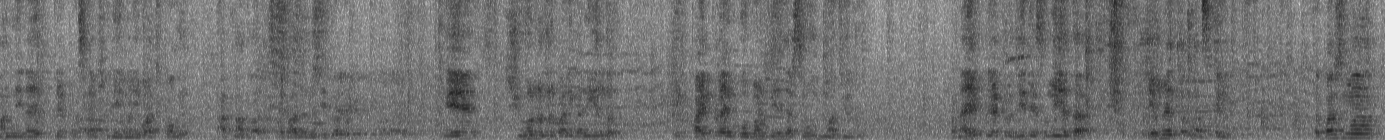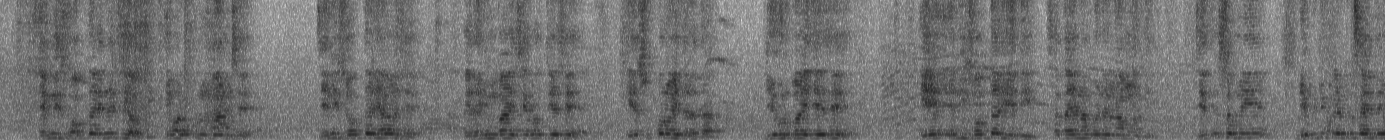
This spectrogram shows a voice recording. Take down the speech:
માનની નાયબ કલેક્ટર સાહેબ સુધી અમારી વાત પહોંચે. આપના દ્વારા સાહેબ હાજર નથી કે શિહોર નગરપાલિકાની અંદર એક પાઇપલાઇન કૌભાંડ બે હજાર ચૌદમાં થયું હતું. નાયબ કલેક્ટર જે તે સમય હતા, એમણે તપાસ કરી. તપાસમાં તેમની જવાબદારી નથી આવતી, એવા લોકોનું નામ છે. જેની જવાબદારી આવે છે એ રહીમભાઈ સેલોત જે છે, એ સુપરવાઇઝર હતા. દેહુરભાઈ જે છે, એ એની જવાબદારી હતી, છતાં એના કોઈના નામ નથી. જે તે સમયે ડેપ્યુટી કલેક્ટર સાહેબે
